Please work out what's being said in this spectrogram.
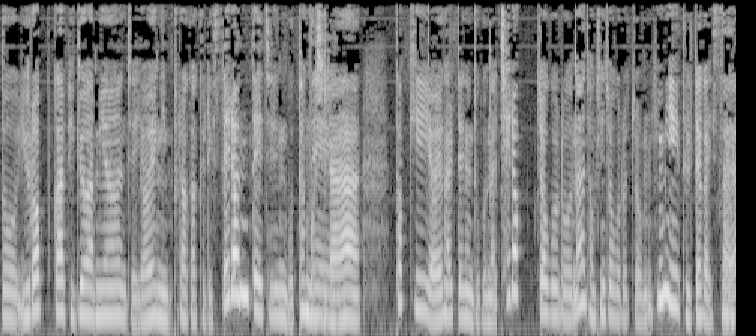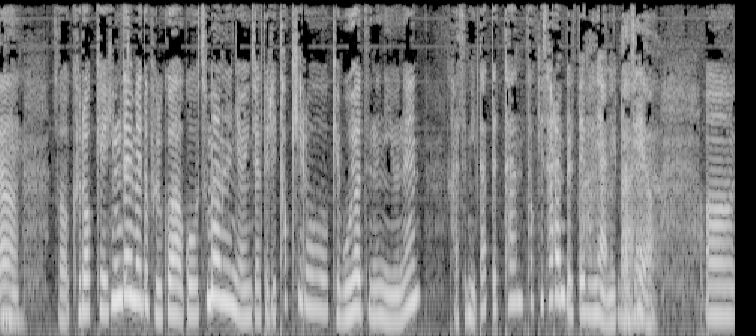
또 유럽과 비교하면 이제 여행 인프라가 그리 세련되진 못한 네. 곳이라 터키 여행할 때는 누구나 체력적으로나 정신적으로 좀 힘이 들 때가 있어요. 네. 그래서 그렇게 힘듦에도 불구하고 수많은 여행자들이 터키로 이렇게 모여드는 이유는 가슴이 따뜻한 터키 사람들 때문이 아닐까 맞아요. 해요. 어,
